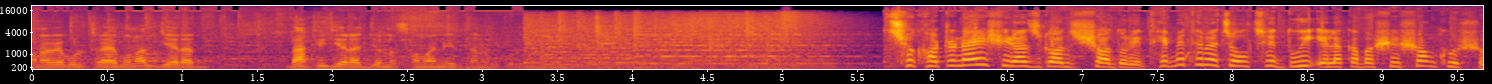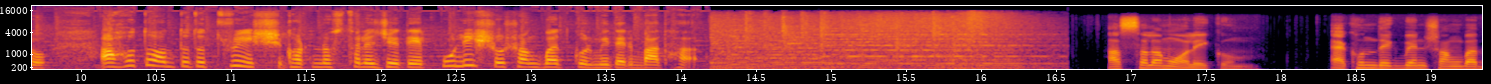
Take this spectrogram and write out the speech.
অনারেবল ট্রাইব্যুনাল জেরার বাকি জেরার জন্য সময় নির্ধারণ করে ঘটনায় সিরাজগঞ্জ সদরে থেমে থেমে চলছে দুই এলাকাবাসীর সংঘর্ষ। আহত অন্তত ত্রিশ ঘটনাস্থলে যেতে পুলিশ ও সংবাদ কর্মীদের বাধা। আসসালামু আলাইকুম। এখন দেখবেন সংবাদ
